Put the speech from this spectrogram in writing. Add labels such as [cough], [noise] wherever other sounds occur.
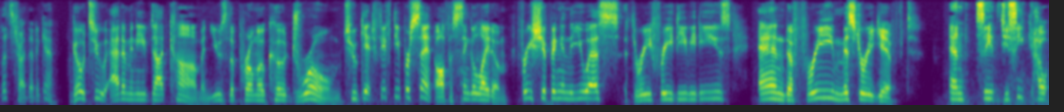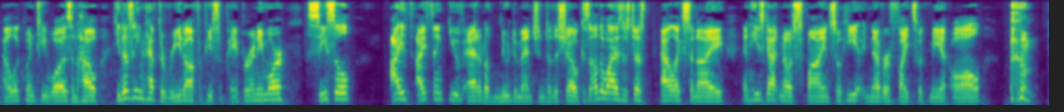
Let's try that again. Go to adamandeve.com and use the promo code DROME to get 50% off a single item, free shipping in the US, three free DVDs, and a free mystery gift. And see, do you see how eloquent he was and how he doesn't even have to read off a piece of paper anymore? Cecil, I I think you've added a new dimension to the show because otherwise it's just Alex and I, and he's got no spine, so he never fights with me at all.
